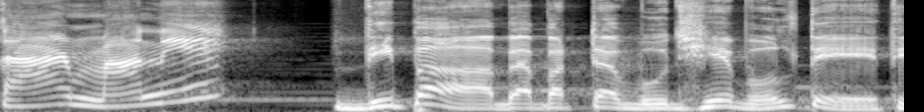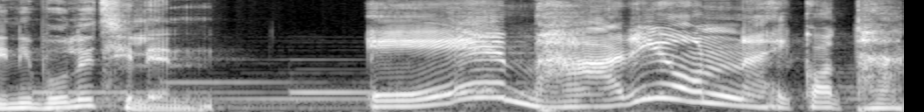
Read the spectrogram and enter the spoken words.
তার মানে? দীপা ব্যাপারটা বুঝিয়ে বলতে তিনি বলেছিলেন এ ভারী অন্যায় কথা।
